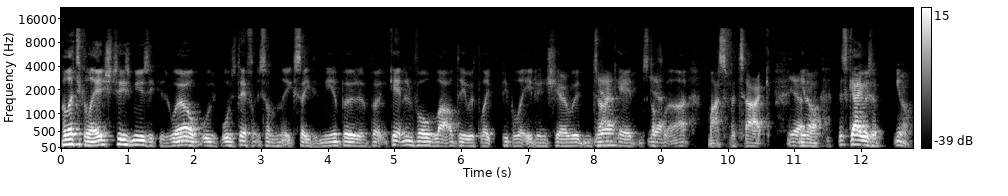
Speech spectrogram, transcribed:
political edge to his music as well was, was definitely something that excited me about it. But getting involved latter day with like people like Adrian Sherwood and Yeah. And stuff Yeah. like that, Massive Attack. yeah. You know, this guy was a you know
